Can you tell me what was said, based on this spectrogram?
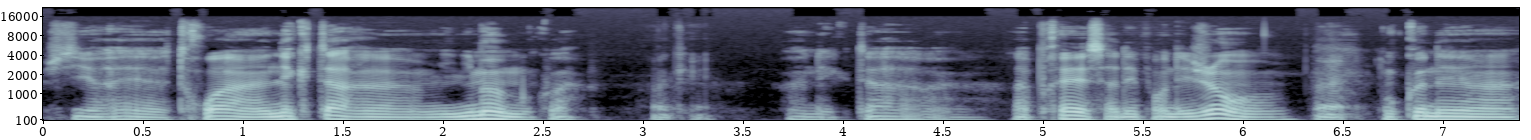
je dirais trois, un hectare minimum, quoi. Un hectare. Après, ça dépend des gens. Ouais. On connaît un,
